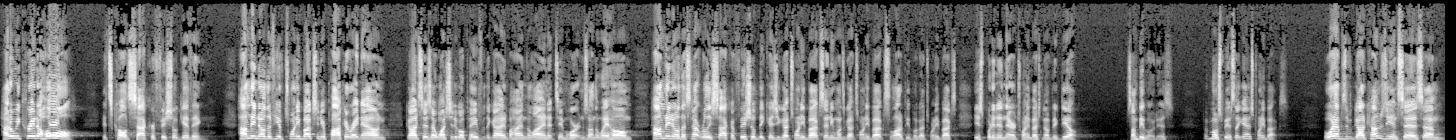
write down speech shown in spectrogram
How do we create a hole? It's called sacrificial giving. How many know that if you have 20 bucks in your pocket right now and God says, I want you to go pay for the guy behind the line at Tim Hortons on the way home, how many know that's not really sacrificial because you got 20 bucks? Anyone's got 20 bucks. A lot of people got 20 bucks. You just put it in there and 20 bucks, no big deal. Some people it is. But most people, it's like, yeah, it's 20 bucks. But what happens if God comes to you and says, um,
